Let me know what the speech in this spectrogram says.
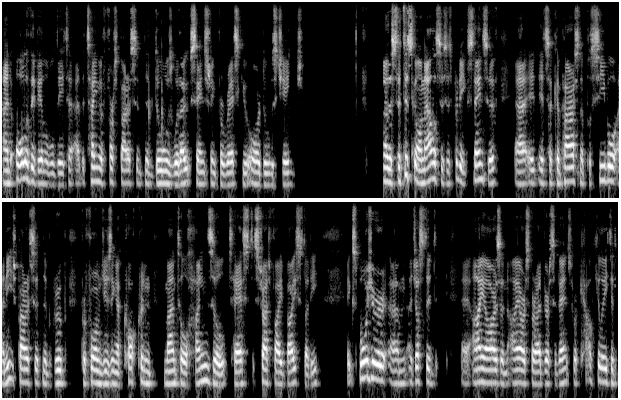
and all of the available data at the time of first baricitinib dose without censoring for rescue or dose change. Now, the statistical analysis is pretty extensive. Uh, it, it's a comparison of placebo, and each baricitinib group performed using a Cochran Mantel Haenszel test stratified by study. Exposure um, adjusted uh, IRs and IRs for adverse events were calculated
